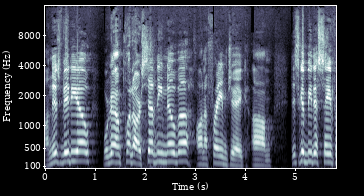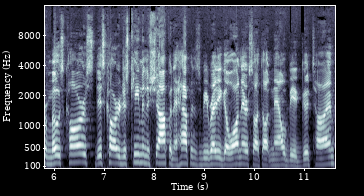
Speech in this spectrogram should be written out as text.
On this video, we're going to put our 70 Nova on a frame jig. Um, this is going to be the same for most cars. This car just came in the shop and it happens to be ready to go on there, so I thought now would be a good time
